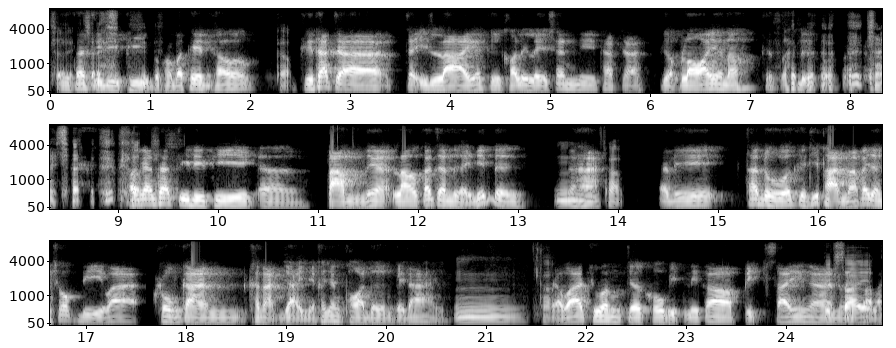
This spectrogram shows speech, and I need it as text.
ใช่คือถ้าใช่ GDP ของประเทศเขา ครับคือถ้าจะจะ inline ก็คือ correlation นี่แทบจะเกือบร้อยอะเนาะใช่ใช่คเพรับราะงั้นถ้า GDP เอ่อต่ำเนี่ย เราก็จะเหนื่อยนิดนึงอืมนะฮะครับ อันนี้ ถ้าดูก็คือที่ผ่านมาก็ยังโชคดีว่าโครงการขนาดใหญ่เนี่ยเขายังพอเดินไปได้ อืมครับแต่ว่าช่วงเจอโควิด นี่ก็ปิดไซต์งานปิดอะไซไรต์ต่ออะไร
